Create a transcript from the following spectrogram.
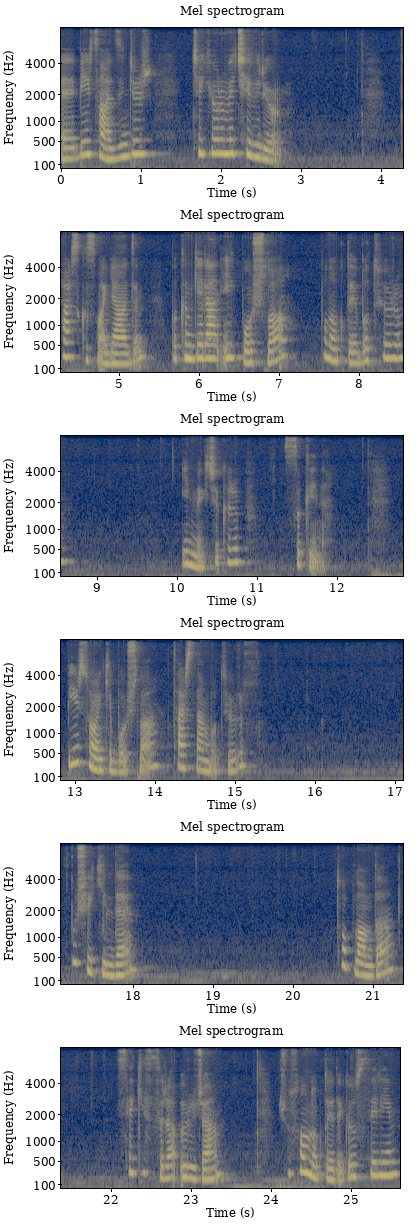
Bir tane zincir çekiyorum ve çeviriyorum. Ters kısma geldim. Bakın gelen ilk boşluğa bu noktaya batıyorum. ilmek çıkarıp sık iğne. Bir sonraki boşluğa tersten batıyoruz. Bu şekilde toplamda 8 sıra öreceğim. Şu son noktayı da göstereyim.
